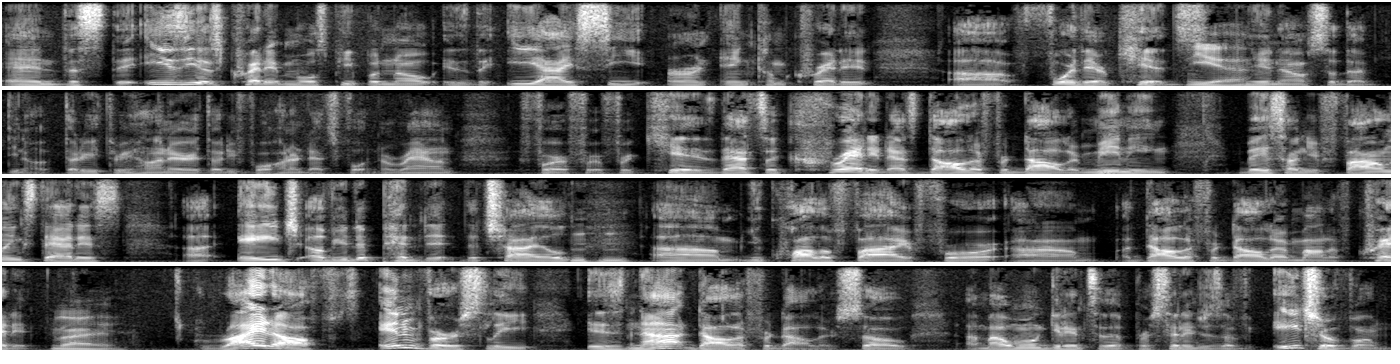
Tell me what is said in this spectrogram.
and the, the easiest credit most people know is the EIC Earned Income Credit uh, for their kids. Yeah. you know, so the you know 3300, 3400 that's floating around for, for for kids. That's a credit. That's dollar for dollar, meaning based on your filing status, uh, age of your dependent, the child, um, you qualify for um, a dollar for dollar amount of credit Right. write-offs inversely is not dollar for dollar. So um, i won't get into the percentages of each of them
